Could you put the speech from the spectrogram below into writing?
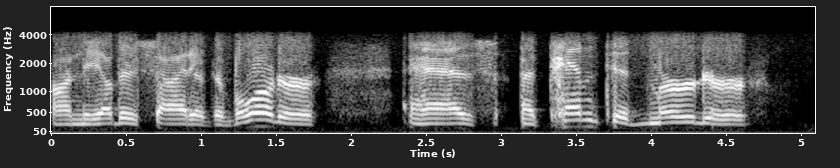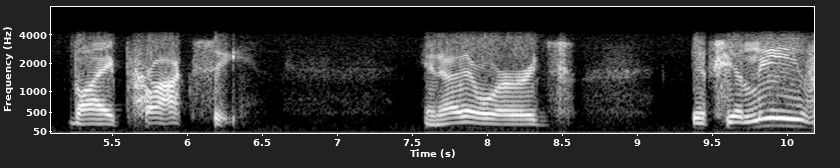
on the other side of the border as attempted murder by proxy. In other words, if you leave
